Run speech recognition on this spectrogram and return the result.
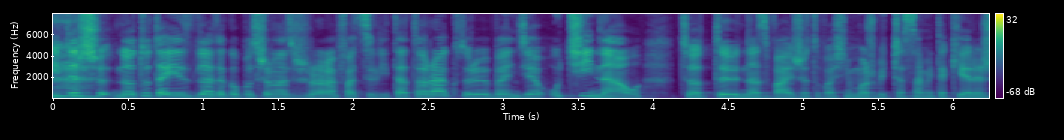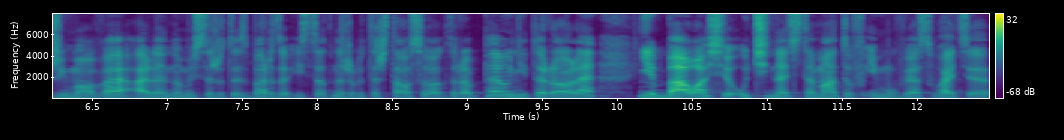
I też no tutaj jest dlatego potrzebna też rola facylitatora, który będzie ucinał, co ty nazwałeś, że to właśnie może być czasami takie reżimowe, ale no myślę, że to jest bardzo istotne, żeby też ta osoba, która pełni tę rolę, nie bała się ucinać tematów i mówiła, słuchajcie,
